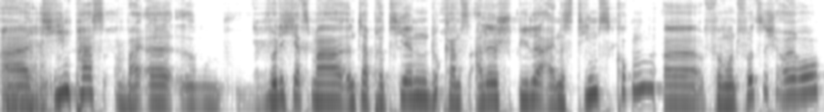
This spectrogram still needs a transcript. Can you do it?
Äh, Teampass äh, würde ich jetzt mal interpretieren, du kannst alle Spiele eines Teams gucken, äh, 45 Euro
